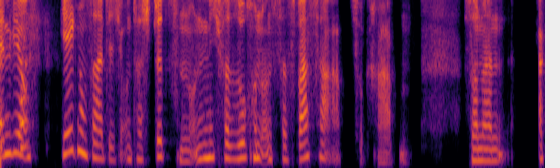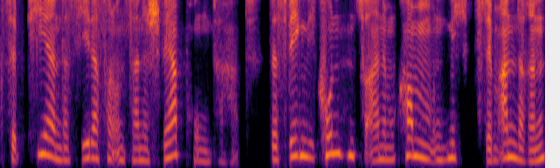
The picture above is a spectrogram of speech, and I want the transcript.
wenn wir uns gegenseitig unterstützen und nicht versuchen, uns das Wasser abzugraben, sondern akzeptieren, dass jeder von uns seine Schwerpunkte hat, weswegen die Kunden zu einem kommen und nicht zu dem anderen,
